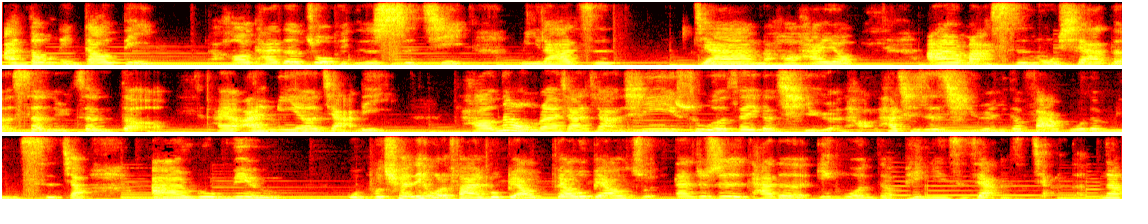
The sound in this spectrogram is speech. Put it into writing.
安东尼高地，然后他的作品是世纪、米拉兹加，然后还有。阿尔马斯木下的圣女贞德，还有艾米尔贾利。好，那我们来讲讲新艺术的这个起源。好了，它其实起源一个法国的名词叫 a r u m u 我不确定我的发音不标标不标准，但就是它的英文的拼音是这样子讲的。那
